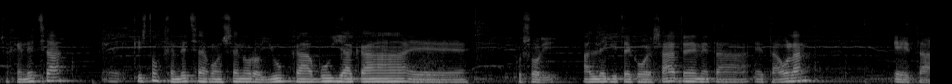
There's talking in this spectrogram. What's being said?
osea, jendetza, e, kriston jendetza egon zen oro, juka, buiaka, e, pues hori, alde egiteko esaten, eta eta holan, eta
